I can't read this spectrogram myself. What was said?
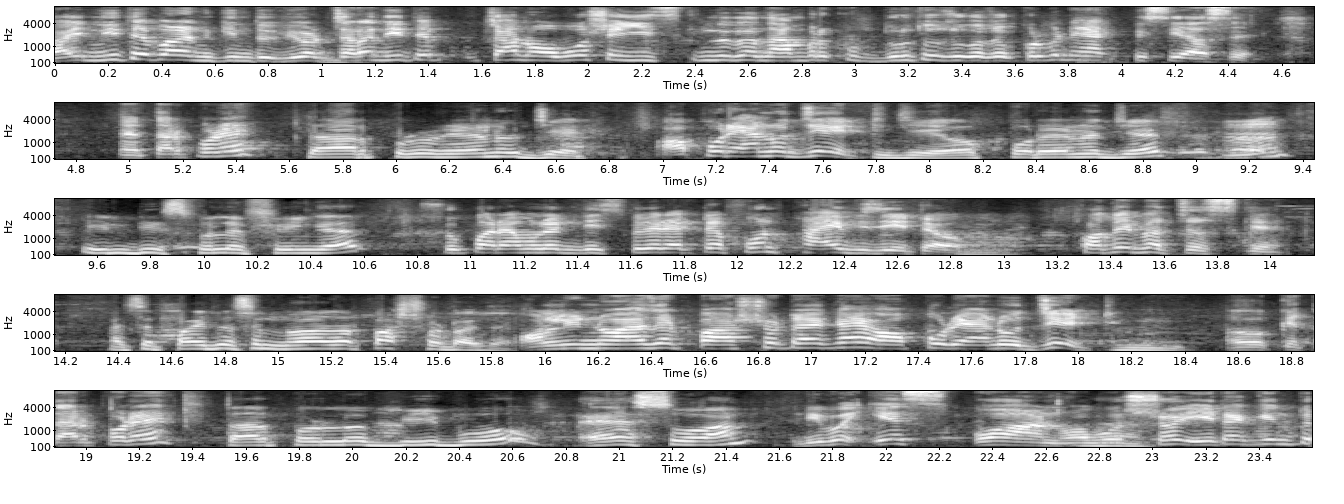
ভাই নিতে পারেন কিন্তু ভিউয়ার যারা নিতে চান অবশ্যই স্ক্রিনে নাম্বার খুব দ্রুত যোগাযোগ করবেন। এক পিসি আছে। তারপরে? তারপর Reno Z Oppo Reno Z G Oppo Reno Z in display finger super AMOLED ডিসপ্লের একটা ফোন ফাইভ জি এটাও। কতই পাচ্ছ আজকে? আচ্ছা পাইতেছেন নয় হাজার পাঁচশো টাকা অনলি নয় হাজার পাঁচশো টাকায় অপো রেনো জেড ওকে তারপরে? তারপর হলো Vivo S one Vivo S one অবশ্যই। এটা কিন্তু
